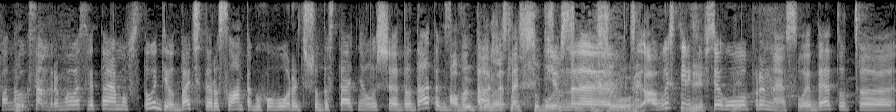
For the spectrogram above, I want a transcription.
Пане Олександре, ми вас вітаємо в студії. От бачите, Руслан так говорить, що достатньо лише додаток А ви завантажити. з собою щоб стільки всього. А ви стільки Ні, всього принесли. Де тут е,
